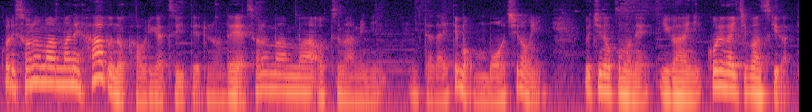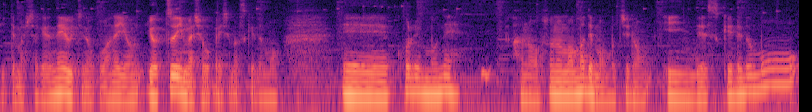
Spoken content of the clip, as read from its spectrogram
これそのまんまねハーブの香りがついてるのでそのまんまおつまみにいただいてももちろんいい。うちの子もね意外にこれが一番好きだって言ってましたけどね。うちの子はね 4, 4つ今紹介しますけども、えー、これもねあのそのままでももちろんいいんですけれども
